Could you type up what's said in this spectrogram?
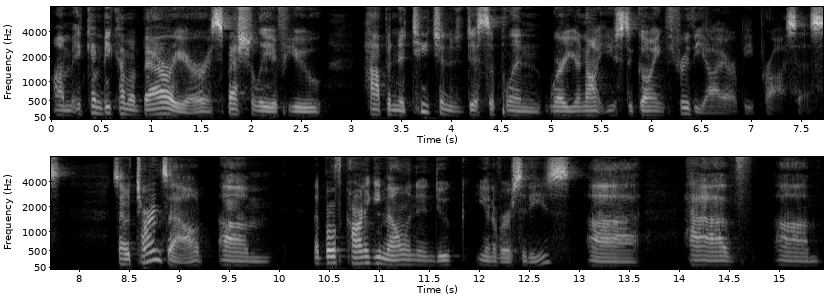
um, it can become a barrier, especially if you happen to teach in a discipline where you're not used to going through the IRB process. So it turns out um, that both Carnegie Mellon and Duke universities uh, have um,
